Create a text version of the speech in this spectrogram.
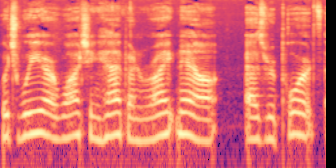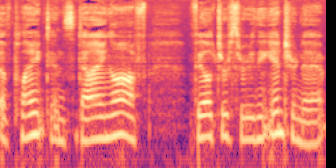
which we are watching happen right now as reports of planktons dying off filter through the internet.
